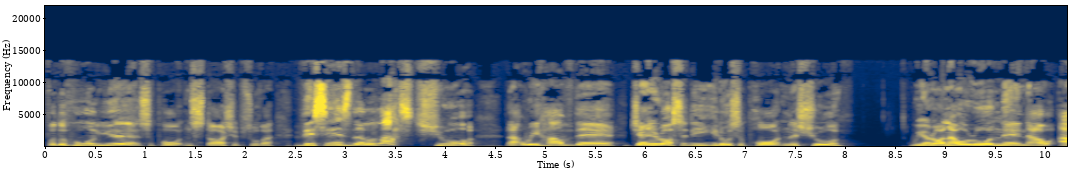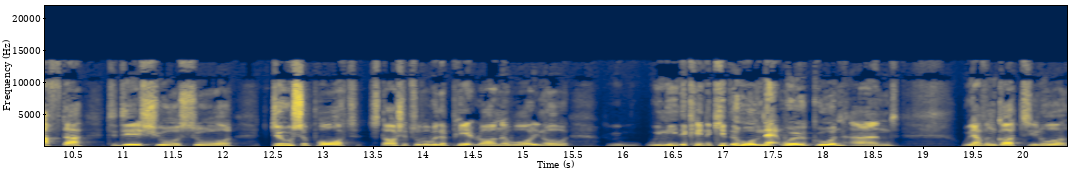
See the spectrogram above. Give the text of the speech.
for the whole year supporting Starship Sofa. This is the last show that we have their generosity, you know, supporting the show. We are on our own there now after today's show, so do support Starship Sofa with a Patreon award. You know, we need to kind of keep the whole network going, and we haven't got, you know,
